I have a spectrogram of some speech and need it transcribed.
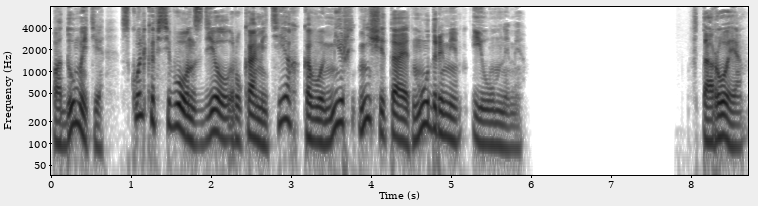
Подумайте, сколько всего он сделал руками тех, кого мир не считает мудрыми и умными. Второе.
